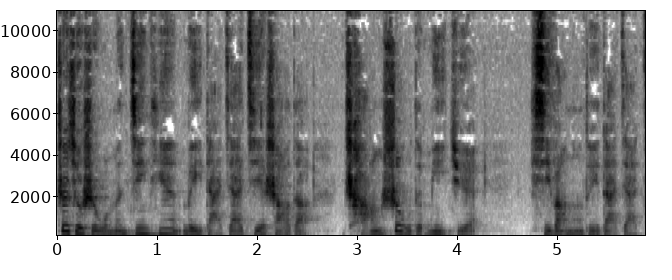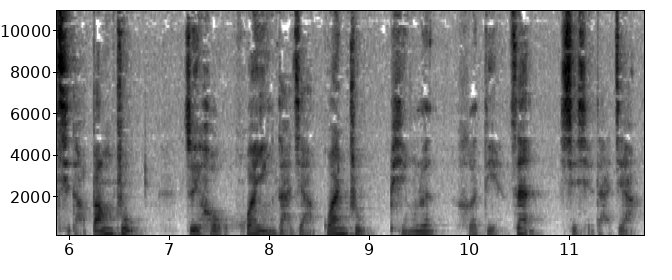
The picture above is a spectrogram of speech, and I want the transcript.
这就是我们今天为大家介绍的。长寿的秘诀，希望能对大家起到帮助。最后，欢迎大家关注、评论和点赞，谢谢大家。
